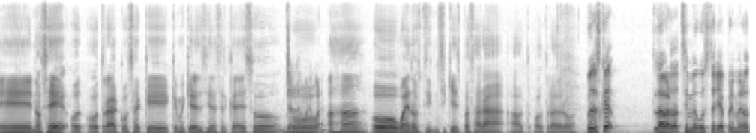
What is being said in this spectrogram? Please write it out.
eh, no sé, o- otra cosa que, que me quieres decir acerca de eso. ¿De la o- marihuana? Ajá, o bueno, si, si quieres pasar a, a ot- otra droga. Pues es que la verdad sí me gustaría primero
